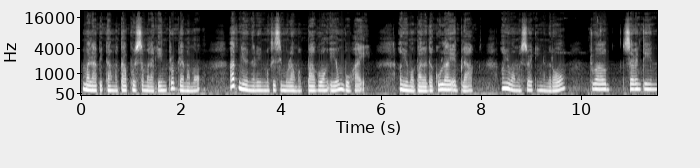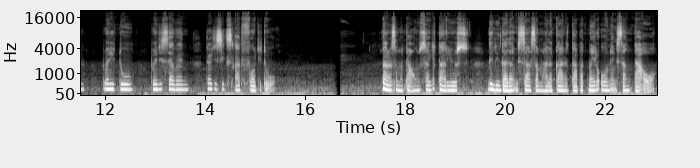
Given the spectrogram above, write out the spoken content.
malapit nang matapos sa malaking problema mo at ngayon na rin magsisimulang magbago ang iyong buhay. Ang iyong mapalad na kulay ay black. Ang iyong mamaswerteng numero, 12, 17, 22, 27, 36 at 42. Para sa mataong Sagittarius, dinidad ang isa sa mahalaga na dapat mayroon ng isang tao.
